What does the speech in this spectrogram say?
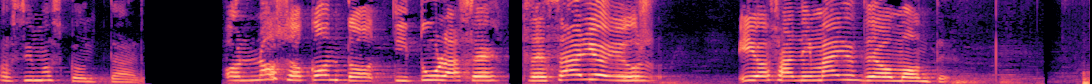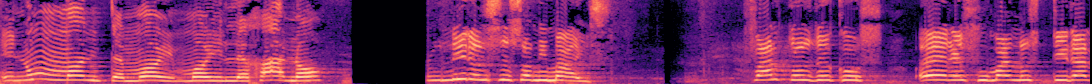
os imos contar. O noso conto titúlase Cesario e os, e os animais do monte. En un monte moi, moi lejano reuníronse os animais fartos de cos seres humanos tirar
